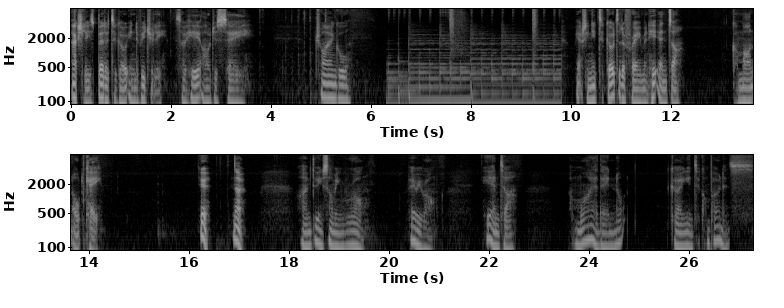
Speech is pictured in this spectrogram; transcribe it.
actually it's better to go individually. So here I'll just say triangle. We actually need to go to the frame and hit enter. Command Alt K. No. I'm doing something wrong. Very wrong. Hit enter. And why are they not going into components?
